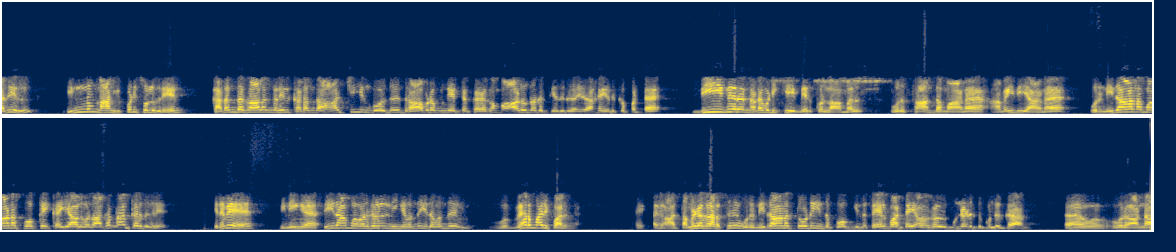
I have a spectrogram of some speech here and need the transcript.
அதில் இன்னும் நான் இப்படி சொல்லுகிறேன். கடந்த காலங்களில் கடந்த ஆட்சியின் போது திராவிட முன்னேற்ற கழகம் ஆளுநருக்கு எதிராக எடுக்கப்பட்ட தீவிர நடவடிக்கையை மேற்கொள்ளாமல் ஒரு சாந்தமான அமைதியான ஒரு நிதானமான போக்கை கையாளுவதாக நான் கருதுகிறேன். எனவே நீங்க ஸ்ரீராம் அவர்கள் நீங்க வந்து இதை வந்து வேற மாதிரி பாருங்க. தமிழக அரசு ஒரு நிதானத்தோடு இந்த போக்கு இந்த செயல்பாட்டை அவர்கள் முன்னெடுத்துக் கொண்டிருக்கிறார். ஒரு அண்ணா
